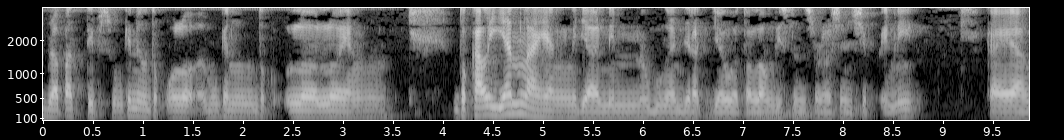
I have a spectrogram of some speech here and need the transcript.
beberapa tips mungkin untuk lo mungkin untuk lo lo yang untuk kalian lah yang ngejalanin hubungan jarak jauh atau long distance relationship ini kayak yang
